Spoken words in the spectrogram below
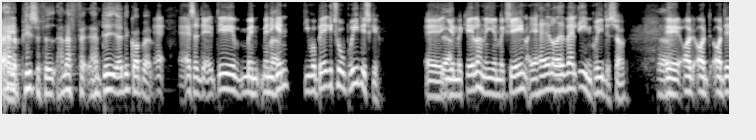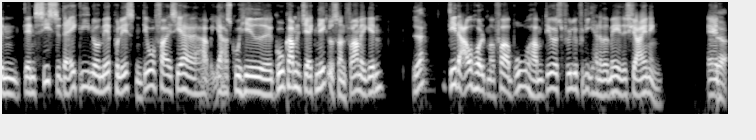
Ja, han er pissefed. Han er fa- han, det, ja, det er godt valg. Ja, altså, det, det, men, men Ja. igen, de var begge to britiske. Øh, Ja. Ian McKellen og Ian McShane, og jeg havde allerede valgt en brite, så. Ja. Øh, og og, og den, den sidste, der ikke lige nåede med på listen, det var faktisk, jeg har, jeg har skulle hæve øh, god gamle Jack Nicholson frem igen. Ja. Det, der afholdt mig for at bruge ham, det var selvfølgelig, fordi han har været med i The Shining. At Ja.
